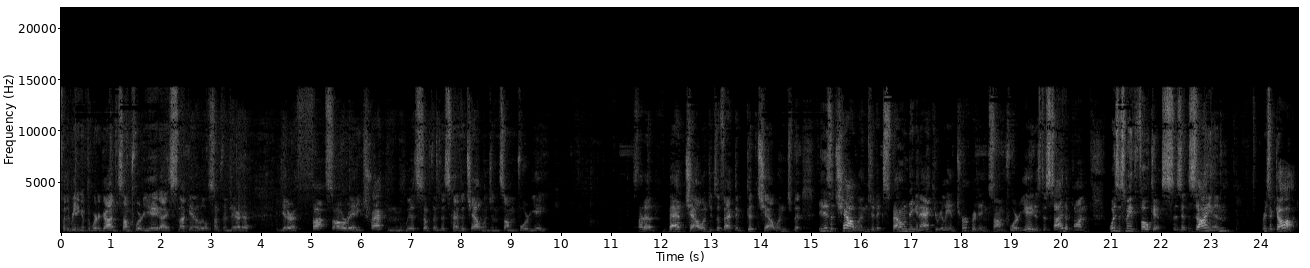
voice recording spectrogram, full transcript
For the reading of the Word of God in Psalm 48, I snuck in a little something there to get our thoughts already tracking with something that's kind of a challenge in Psalm 48. It's not a bad challenge, it's in fact a good challenge, but it is a challenge in expounding and accurately interpreting Psalm 48 is decide upon what is its main focus? Is it Zion or is it God?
